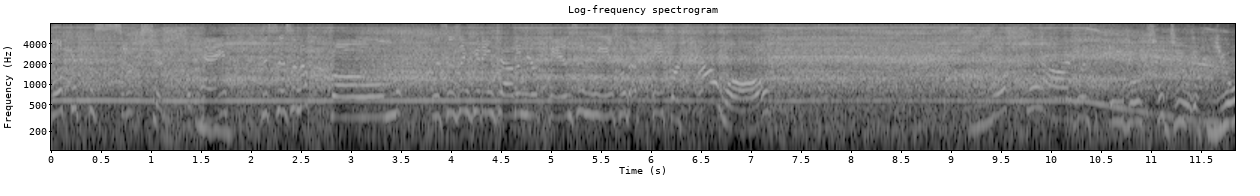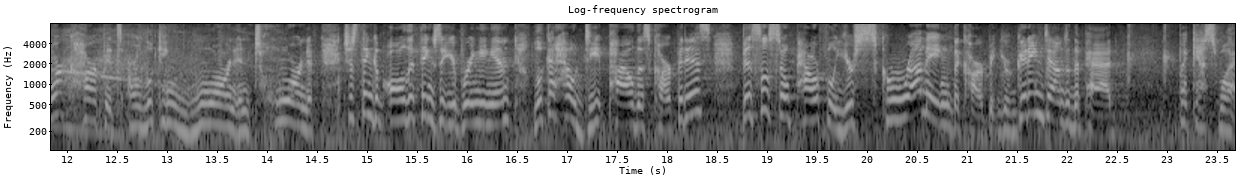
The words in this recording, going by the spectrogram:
look at the suction, okay? This isn't a foam. This isn't getting down on your hands and knees with a paper towel. Look what I was able to do. If your carpets are looking worn and torn, if just think of all the things that you're bringing in, look at how deep pile this carpet is. Bissell's so powerful. You're scrubbing the carpet. You're getting down to the pad. But guess what?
